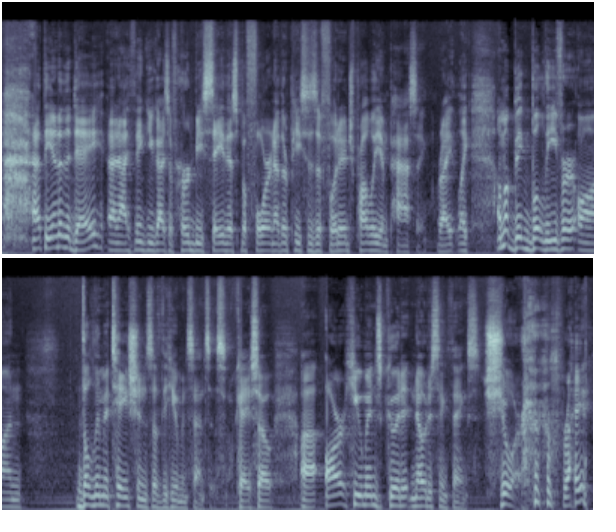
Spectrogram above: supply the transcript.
at the end of the day, and I think you guys have heard me say this before in other pieces of footage, probably in passing, right? Like, I'm a big believer on the limitations of the human senses. Okay, so uh, are humans good at noticing things? Sure, right?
